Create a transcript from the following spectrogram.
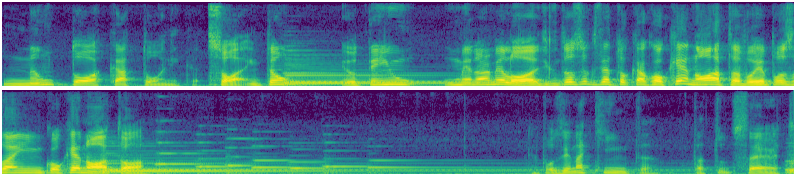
não toca a tônica. Só, então eu tenho um menor melódico. Então, se eu quiser tocar qualquer nota, vou repousar em qualquer nota, ó. Repousei na quinta, tá tudo certo.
